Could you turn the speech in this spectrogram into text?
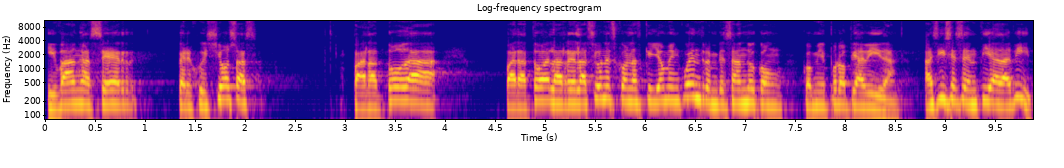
y van a ser perjuiciosas para, toda, para todas las relaciones con las que yo me encuentro, empezando con, con mi propia vida. Así se sentía David.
